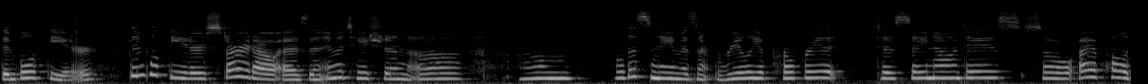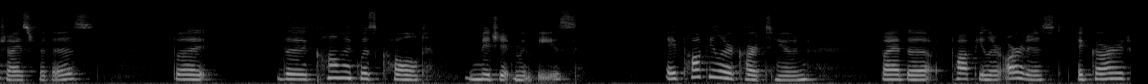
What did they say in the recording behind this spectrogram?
Thimble Theater. Thimble Theater started out as an imitation of, um, well, this name isn't really appropriate to say nowadays, so I apologize for this, but the comic was called Midget Movies. A popular cartoon by the popular artist Edgard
